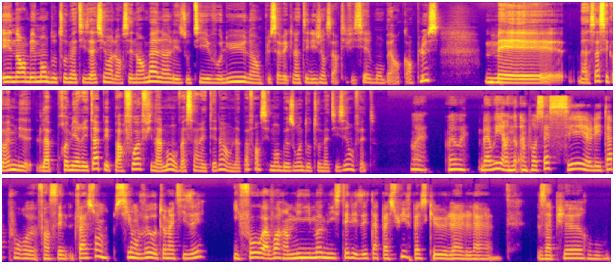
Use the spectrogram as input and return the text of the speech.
énormément d'automatisation. Alors c'est normal, hein, les outils évoluent. Là, en plus avec l'intelligence artificielle, bon ben encore plus. Mmh. Mais bah, ça c'est quand même la première étape. Et parfois, finalement, on va s'arrêter là. On n'a pas forcément besoin d'automatiser en fait. Ouais, ouais. Bah oui, un, process c'est l'étape pour. Euh, enfin, c'est de toute façon, si on veut automatiser, il faut avoir un minimum listé les étapes à suivre parce que la, la Zapier ou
